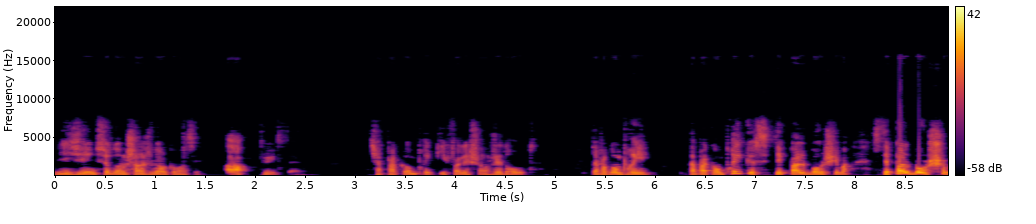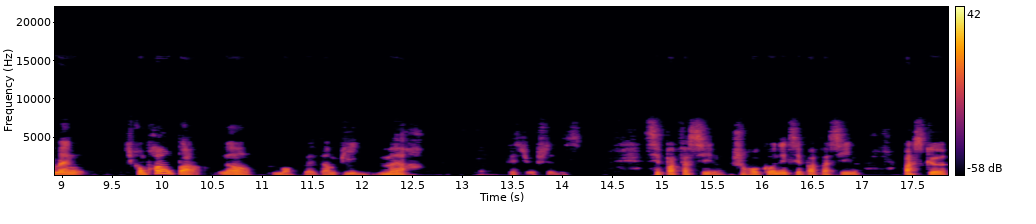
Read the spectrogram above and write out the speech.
J'ai une seconde chance, je vais recommencer. Ah, putain. Tu n'as pas compris qu'il fallait changer de route? Tu n'as pas compris? T'as pas compris que c'était pas le bon schéma? C'était pas le bon chemin. Tu comprends ou pas? Non. Bon, ben, tant pis. Meurs. Qu'est-ce que je te dis C'est pas facile. Je reconnais que c'est pas facile parce que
